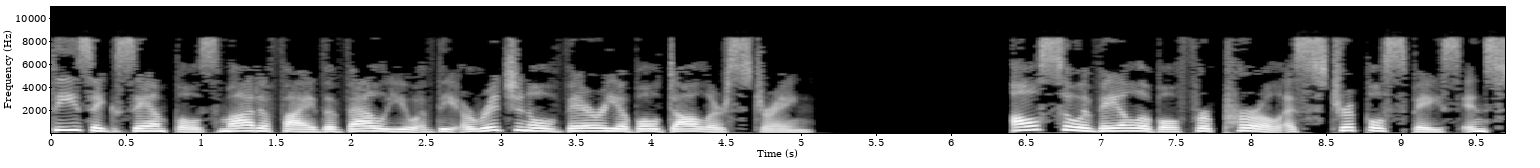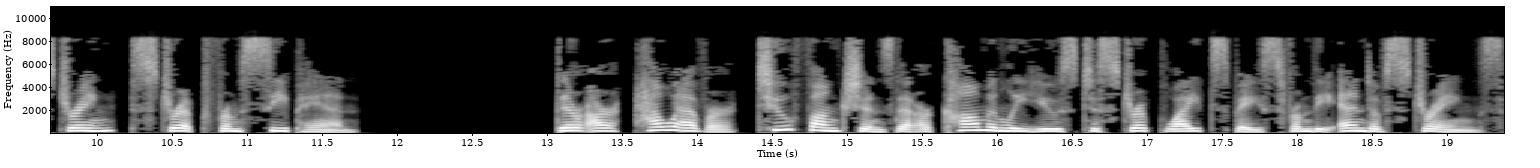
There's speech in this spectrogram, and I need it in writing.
These examples modify the value of the original variable dollar $string. Also available for Perl is StripLTSpace in string, strip from CPAN. There are, however, two functions that are commonly used to strip whitespace from the end of strings,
